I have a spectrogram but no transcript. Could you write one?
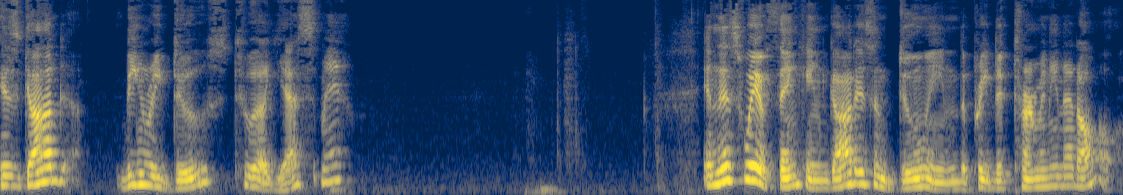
Is God being reduced to a yes man? In this way of thinking, God isn't doing the predetermining at all.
